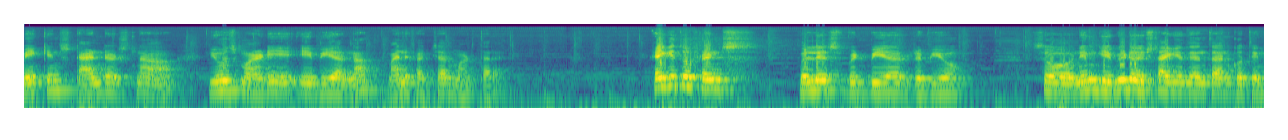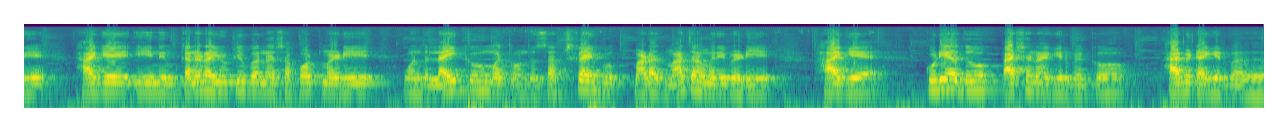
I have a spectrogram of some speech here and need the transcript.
ಮೇಕ್ ಇನ್ ಸ್ಟ್ಯಾಂಡರ್ಡ್ಸ್ನ ಯೂಸ್ ಮಾಡಿ ಈ ಬಿಯರ್ನ ಮ್ಯಾನುಫ್ಯಾಕ್ಚರ್ ಮಾಡ್ತಾರೆ. ಹೇಗಿತ್ತು ಫ್ರೆಂಡ್ಸ್ ವೆಲ್ಲಿಸ್ ಬಿಡ್ ಬಿಯರ್ ರಿವ್ಯೂ ಸೊ ನಿಮಗೆ ಈ ವಿಡಿಯೋ ಇಷ್ಟ ಆಗಿದೆ ಅಂತ ಅನ್ಕೋತೀನಿ. ಹಾಗೆ ಈ ನಿಮ್ಮ ಕನ್ನಡ ಯೂಟ್ಯೂಬರ್ನ ಸಪೋರ್ಟ್ ಮಾಡಿ ಒಂದು ಲೈಕು ಮತ್ತು ಒಂದು ಸಬ್ಸ್ಕ್ರೈಬ್ ಮಾಡೋದು ಮಾತ್ರ ಮರಿಬೇಡಿ. ಹಾಗೆ ಕುಡಿಯೋದು ಪ್ಯಾಷನ್ ಆಗಿರಬೇಕು ಹ್ಯಾಬಿಟ್ ಆಗಿರಬಾರ್ದು.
